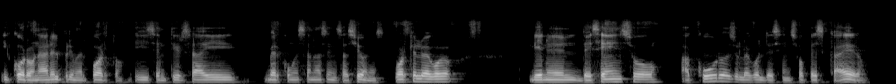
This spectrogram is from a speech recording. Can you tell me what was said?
y coronar el primer puerto y sentirse ahí, ver cómo están las sensaciones, porque luego viene el descenso a Curos, luego el descenso Pescadero.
